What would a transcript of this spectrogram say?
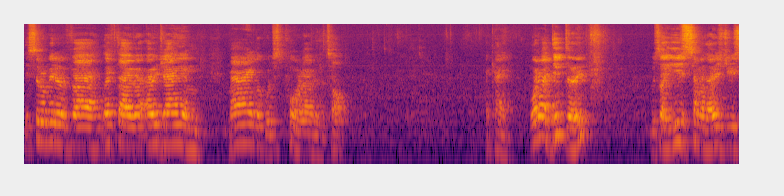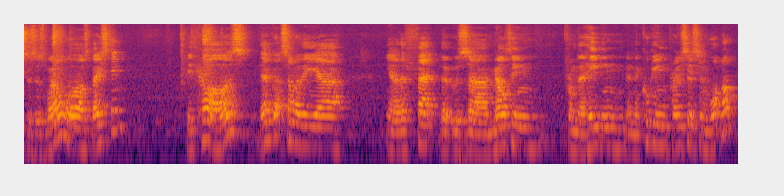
This little bit of uh, leftover OJ and Mary, look, we'll just pour it over the top. Okay, what I did do was I used some of those juices as well while I was basting because they've got some of the uh, you know the fat that was uh, melting from the heating and the cooking process and whatnot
